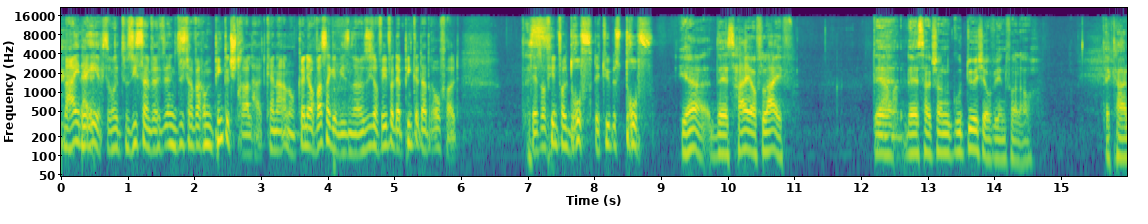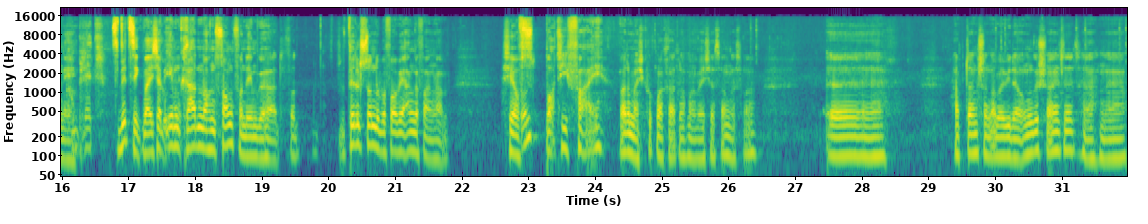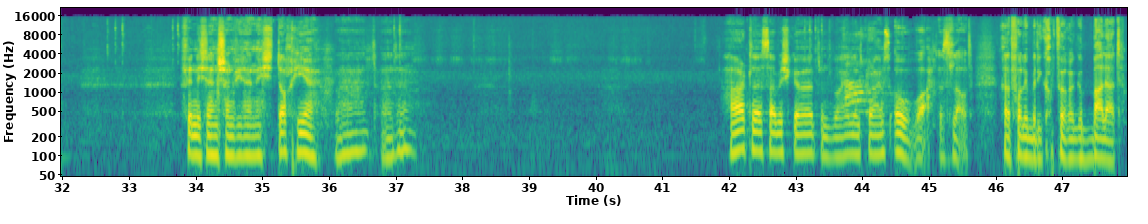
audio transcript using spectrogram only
Nein, ey, du siehst einfach, du siehst einfach einen Pinkelstrahl halt, keine Ahnung. Kann ja auch Wasser gewesen sein. Du siehst auf jeden Fall, der pinkelt da drauf halt. Das der ist auf jeden Fall druff. Der Typ ist druff. Ja, der ist high of life. Der, ja, der ist halt schon gut durch auf jeden Fall auch. Der Kanye. Komplett. Das ist witzig, weil ich habe eben gerade noch einen Song von dem gehört. Vor eine Viertelstunde, bevor wir angefangen haben. Hier auf Und? Spotify. Warte mal, ich guck mal gerade nochmal, welcher Song das war. Äh, hab dann schon aber wieder umgeschaltet. Ach, naja. Finde ich dann schon wieder nicht. Doch, hier. Warte, warte. Heartless habe ich gehört und Violent Crimes. Oh, boah, das ist laut. Gerade voll über die Kopfhörer geballert.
